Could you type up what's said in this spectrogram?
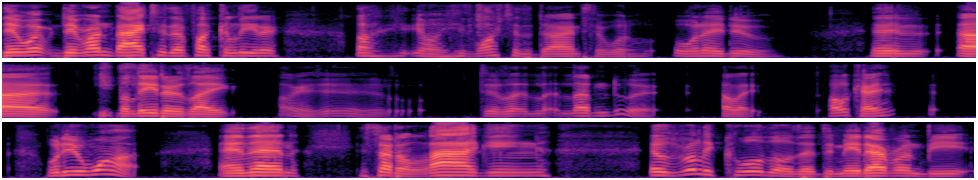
they went, they run back to their fucking leader. Oh, yo, he's watching the dancer. What, what I do? And uh, the leader's like, okay, dude, let, let, let him do it. I'm like, okay, what do you want? And then it started lagging. It was really cool though that they made everyone be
